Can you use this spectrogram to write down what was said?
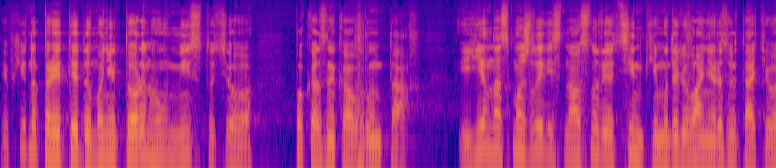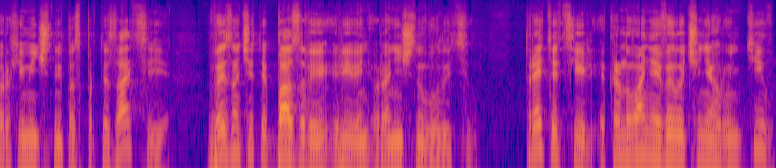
Необхідно перейти до моніторингу вмісту цього показника в ґрунтах. І є в нас можливість на основі оцінки і моделювання результатів агрохімічної паспортизації визначити базовий рівень органічного вуглецю. Третя ціль екранування і вилучення ґрунтів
